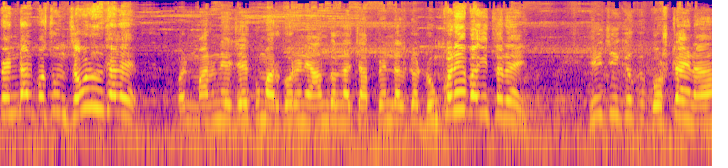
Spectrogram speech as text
पेंडलपासून जवळून गेले. पण माननीय जयकुमार गोरेने आंदोलनाच्या पेंडलकडे डुंकणही बघितलं नाही. ही जी गोष्ट आहे ना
